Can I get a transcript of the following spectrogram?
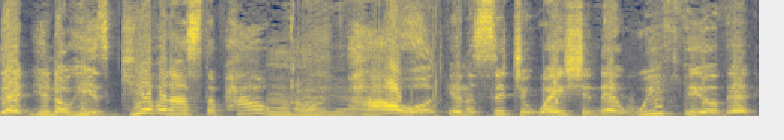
that you know He has given us the power, mm-hmm. Oh, yes. power in a situation that we feel that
